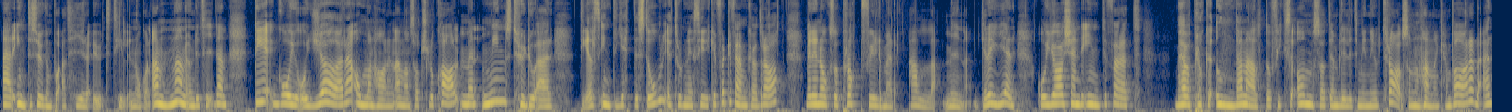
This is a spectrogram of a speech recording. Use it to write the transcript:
är inte sugen på att hyra ut till någon annan under tiden. Det går ju att göra om man har en annan sorts lokal men min studio är dels inte jättestor, jag tror den är cirka 45 kvadrat, men den är också proppfylld med alla mina grejer. Och jag kände inte för att behöva plocka undan allt och fixa om så att den blir lite mer neutral så någon annan kan vara där.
